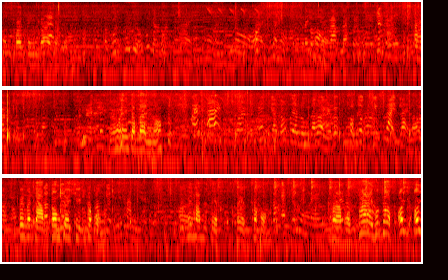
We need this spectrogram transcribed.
ป็นไรให้คุณปรุงไปปรุงได้ครับผมพูดเหลือๆพูดกันว่าใช่ใช่ที่ขนมปรุงอะไรสมองกลับแล้วจุดค่ะคือว่ายังจำได้อยู่เนาะไม่ใช่ไม่หนูอยากต้องเตือนลุงตลอดไงแบบเขาเกือบหยิบใส่หลายรอบแล้วไงเป็นประจำต้องเคยชินครับผมหยุดไม่ทันไงหยุดไม่ทันเสร็จเสร็จครับผมต้อง acting แรงๆครับผมใช่ผมชอบเอ้ยเอ้ย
